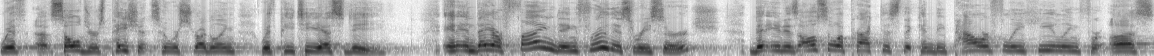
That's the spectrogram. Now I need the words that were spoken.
with uh, soldiers, patients who were struggling with PTSD. And, and they are finding through this research that it is also a practice that can be powerfully healing for us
